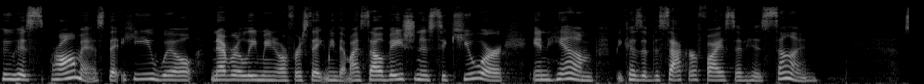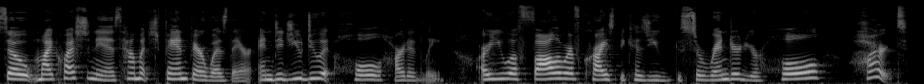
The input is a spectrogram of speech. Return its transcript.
who has promised that He will never leave me nor forsake me, that my salvation is secure in Him because of the sacrifice of His Son. So, my question is how much fanfare was there? And did you do it wholeheartedly? Are you a follower of Christ because you surrendered your whole heart?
